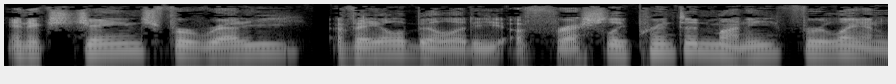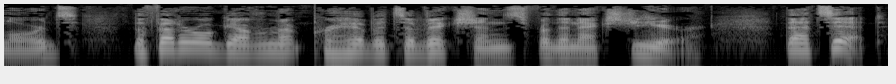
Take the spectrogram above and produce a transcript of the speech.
in exchange for ready availability of freshly printed money for landlords, the federal government prohibits evictions for the next year. That's it.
